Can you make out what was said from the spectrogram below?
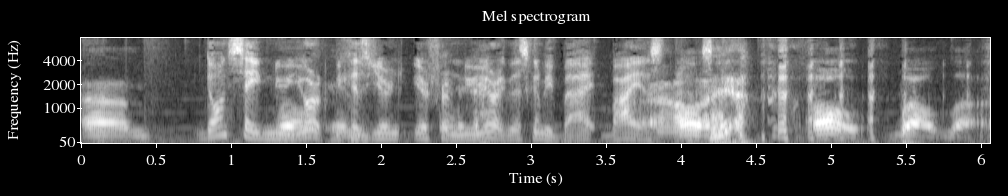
um, Don't say New Well, York in- because you're you're from New York. That's gonna be bi- biased. oh, oh, well, uh,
